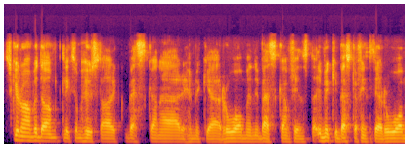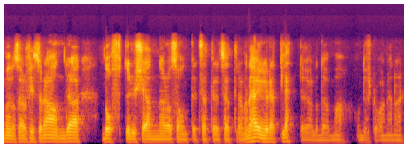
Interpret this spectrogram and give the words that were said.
skulle man bedömt liksom hur stark väskan är, hur mycket romen i väskan finns det, hur mycket väska finns det i romen och sen finns det några andra dofter du känner och sånt etc. etc. Men det här är ju rätt lätt öl att döma om du förstår vad jag menar.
